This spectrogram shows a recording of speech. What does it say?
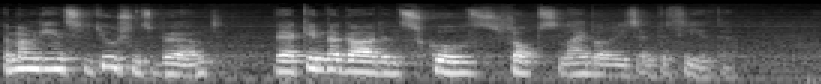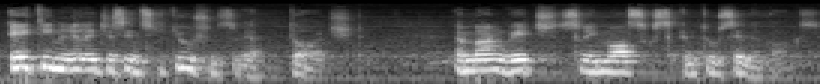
Among the institutions burned were kindergartens, schools, shops, libraries, and the theater. 18 religious institutions were torched, among which three mosques and two synagogues.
